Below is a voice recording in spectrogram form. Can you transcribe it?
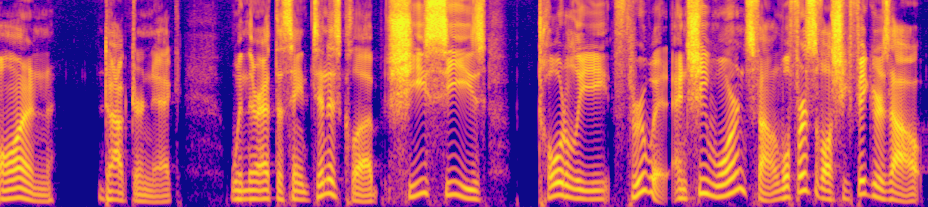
on Dr. Nick when they're at the St. Denis Club. She sees totally through it and she warns Fallon. Well, first of all, she figures out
